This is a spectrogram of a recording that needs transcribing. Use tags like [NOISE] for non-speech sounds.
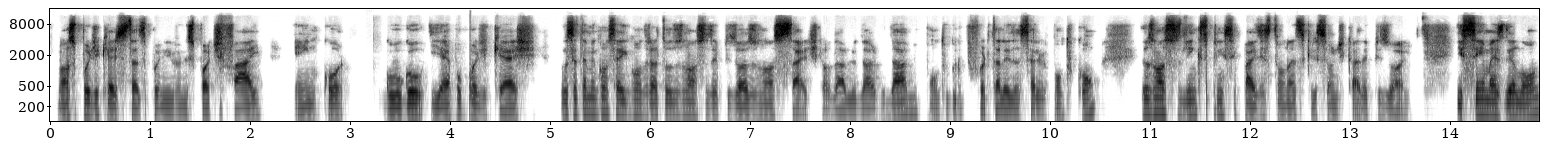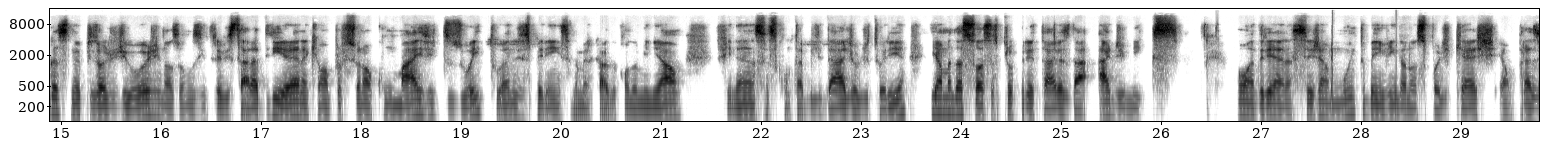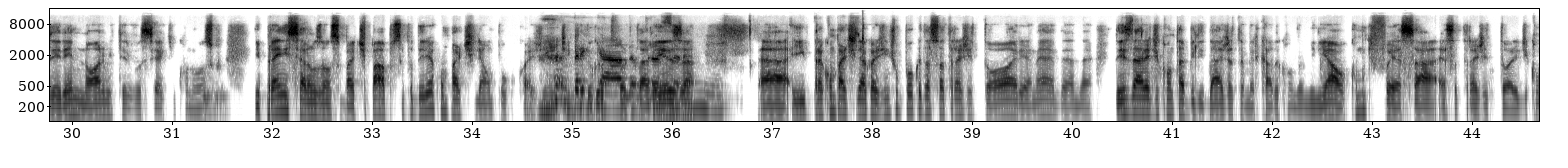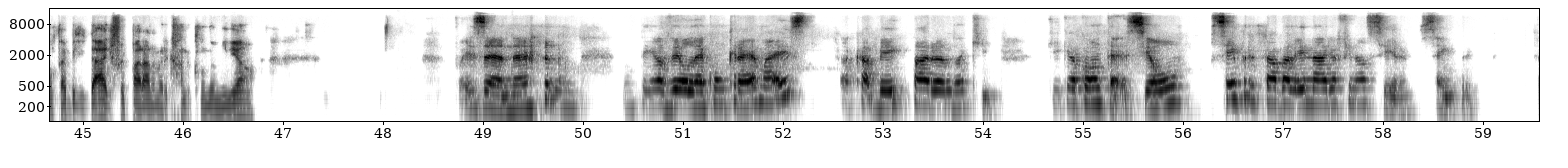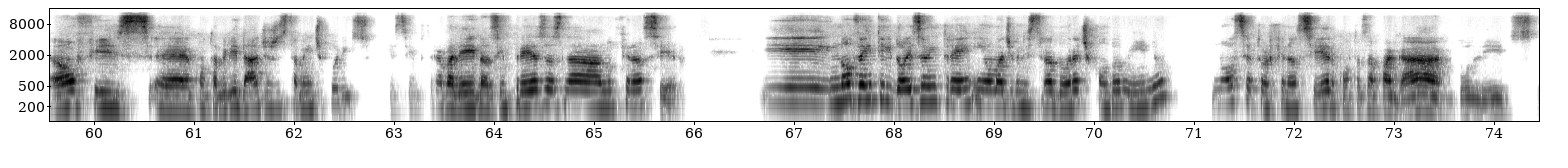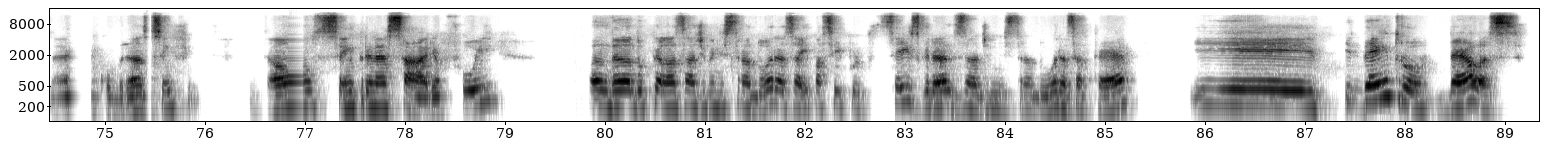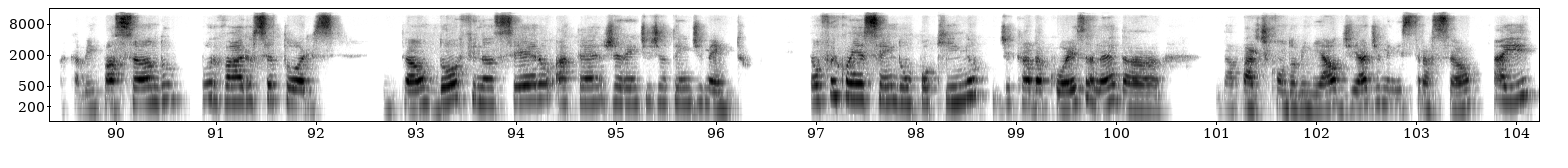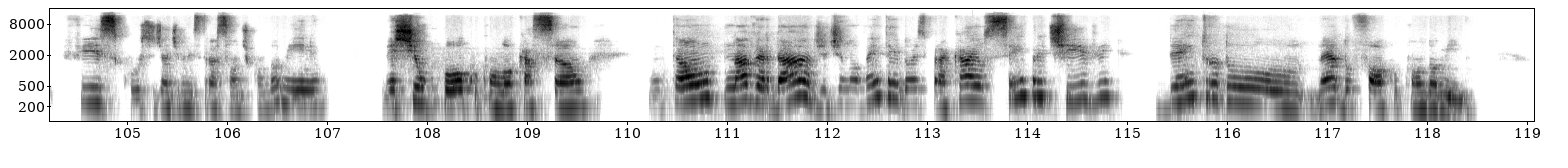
Nosso podcast está disponível no Spotify, Anchor, Google e Apple Podcast você também consegue encontrar todos os nossos episódios no nosso site, que é o www.grupofortalezaserve.com, e os nossos links principais estão na descrição de cada episódio. E sem mais delongas, no episódio de hoje nós vamos entrevistar a Adriana, que é uma profissional com mais de 18 anos de experiência no mercado condominial, finanças, contabilidade, auditoria, e é uma das sócias proprietárias da Admix. Bom, Adriana, seja muito bem-vinda ao nosso podcast. É um prazer enorme ter você aqui conosco. E para iniciarmos o nosso bate-papo, você poderia compartilhar um pouco com a [LAUGHS] gente aqui Obrigada, do Grupo Fortaleza é uh, e para compartilhar com a gente um pouco da sua trajetória, né, da, da, desde a área de contabilidade até o mercado condominial. Como que foi essa essa trajetória de contabilidade? Foi parar no mercado [LAUGHS] condominial? Pois é, né? Não tem a ver o Lé com CRE, mas acabei parando aqui. O que, que acontece? Eu sempre trabalhei na área financeira, sempre. Então, fiz é, contabilidade justamente por isso. Eu sempre trabalhei nas empresas na, no financeiro. E em 92 eu entrei em uma administradora de condomínio no setor financeiro, contas a pagar, boletos, né, cobrança, enfim. Então, sempre nessa área. Fui andando pelas administradoras, aí passei por seis grandes administradoras até, e, e dentro delas, acabei passando por vários setores. Então, do financeiro até gerente de atendimento. Então, fui conhecendo um pouquinho de cada coisa, né, da, da parte condominial, de administração. Aí, fiz curso de administração de condomínio, mexi um pouco com locação. Então, na verdade, de 92 para cá, eu sempre tive dentro do, né, do foco condomínio.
